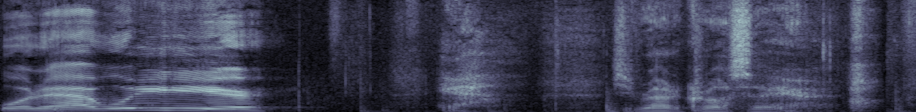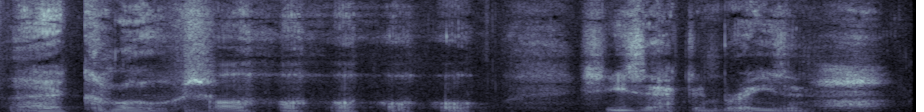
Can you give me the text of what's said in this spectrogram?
What have we here? Yeah, she's right across there. That close. Oh, she's acting brazen.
